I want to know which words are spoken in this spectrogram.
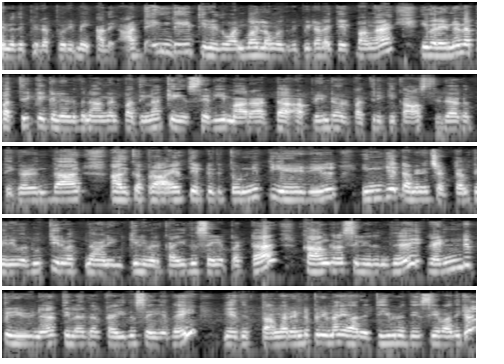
எனது பிறப்புரிமை. அதை அடைந்தே தெரியுது ஒன் வேர்ட்ல உங்களுக்கு ரிப்பீட்டடா கேட்பாங்க. இவர் என்னென்ன பத்திரிகைகள் எழுதுனாங்கன்னு பாத்தீங்கன்னா கேசரி மராட்டா அப்படின்ற ஒரு பத்திரிகைக்கு ஆசிரியராக திகழ்ந்தார். அதுக்கப்புறம் ஆயிரத்தி எட்நூத்தி தொண்ணூத்தி ஏழில் இந்திய தமிழ் சட்டம் பிரிவு நூத்தி இருபத்தி நாலின் கீழ் இவர் கைது செய்யப்பட்டார். காங்கிரஸில் இருந்து ரெண்டு பிரிவினர் திலகர் கைது செய்யதை எதிர்த்தாங்க. ரெண்டு பிரிவினா யாரு? தீவிர தேசியவாதிகள்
